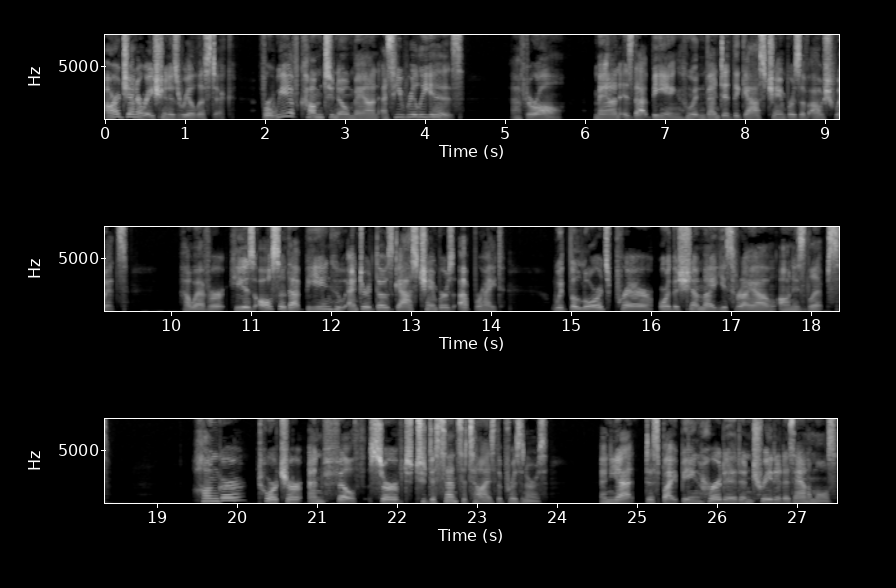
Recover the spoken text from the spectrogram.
our generation is realistic, for we have come to know man as he really is. After all, man is that being who invented the gas chambers of Auschwitz. However, he is also that being who entered those gas chambers upright with the Lord's Prayer or the Shema Yisrael on his lips. Hunger, torture, and filth served to desensitize the prisoners. And yet, despite being herded and treated as animals,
